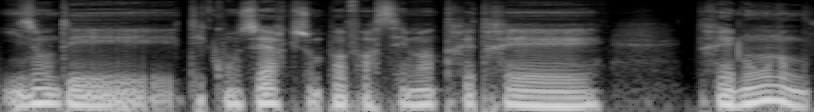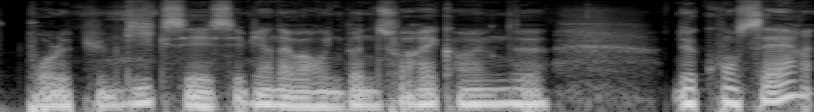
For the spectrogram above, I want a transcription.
ils ont des, des concerts qui sont pas forcément très très très longs. Donc pour le public, c'est bien d'avoir une bonne soirée quand même de, de concert.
